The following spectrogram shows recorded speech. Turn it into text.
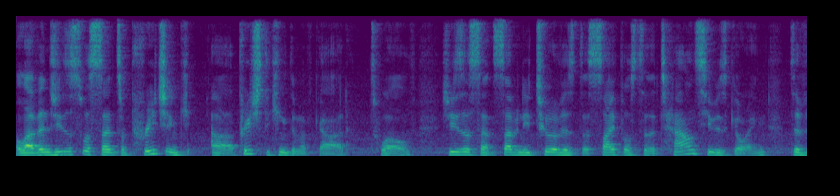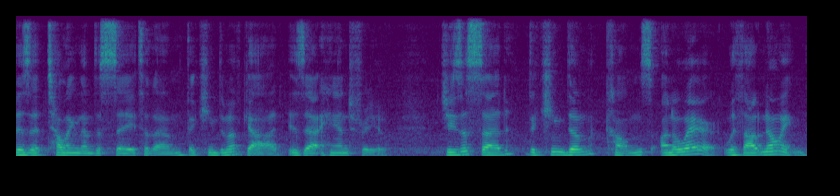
11. Jesus was sent to preach, in, uh, preach the kingdom of God. 12. Jesus sent 72 of his disciples to the towns he was going to visit, telling them to say to them, The kingdom of God is at hand for you. Jesus said, The kingdom comes unaware, without knowing,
